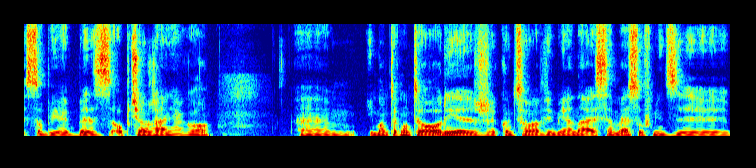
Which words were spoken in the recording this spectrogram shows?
sobie bez obciążania go. I mam taką teorię, że końcowa wymiana SMS-ów między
